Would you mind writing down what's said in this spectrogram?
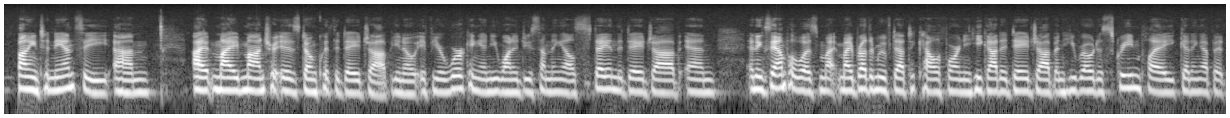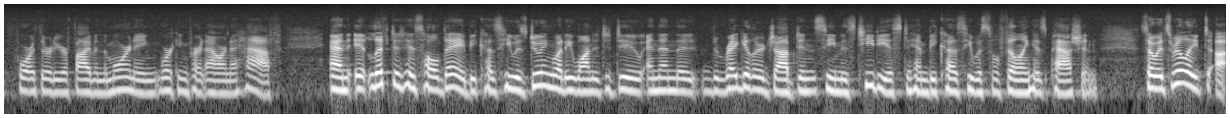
Responding to Nancy, um, I, my mantra is don't quit the day job. You know, if you're working and you want to do something else, stay in the day job. And an example was my, my brother moved out to California. He got a day job and he wrote a screenplay getting up at 4.30 or 5 in the morning, working for an hour and a half. And it lifted his whole day because he was doing what he wanted to do, and then the, the regular job didn't seem as tedious to him because he was fulfilling his passion. So it's really, uh,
